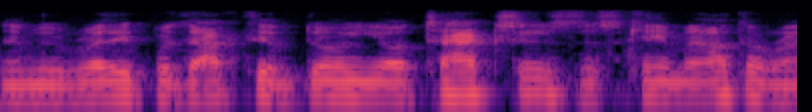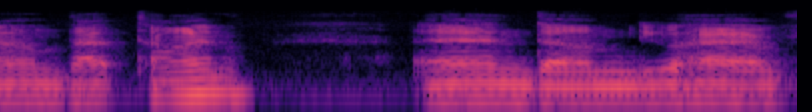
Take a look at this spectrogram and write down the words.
namely really productive doing your taxes. This came out around that time and um, you have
